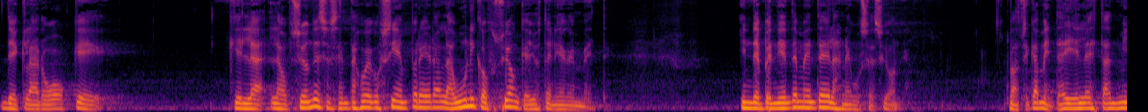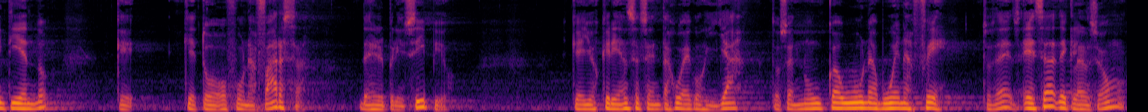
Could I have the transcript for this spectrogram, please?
declaró que, que la, la opción de 60 juegos siempre era la única opción que ellos tenían en mente, independientemente de las negociaciones. Básicamente ahí él está admitiendo que, que todo fue una farsa desde el principio, que ellos querían 60 juegos y ya. Entonces nunca hubo una buena fe. Entonces esa declaración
